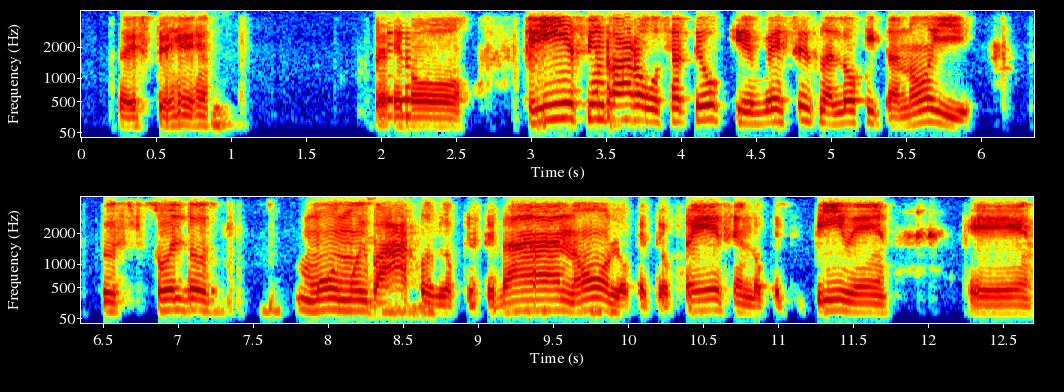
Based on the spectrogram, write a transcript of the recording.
este, pero sí, es bien raro, o sea, tengo que veces la lógica, ¿no? Y tus sueldos muy, muy bajos, lo que te dan, ¿no? Lo que te ofrecen, lo que te piden. Eh,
